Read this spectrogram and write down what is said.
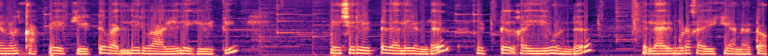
ഞങ്ങൾ കപ്പയൊക്കെ ഇട്ട് വലിയൊരു വാഴയിലേക്ക് കിട്ടി ഏകദേശം ഒരു എട്ട് തലയുണ്ട്. എട്ട് കൈയും ഉണ്ട് എല്ലാവരും കൂടെ കഴിക്കുകയാണ് കേട്ടോ.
